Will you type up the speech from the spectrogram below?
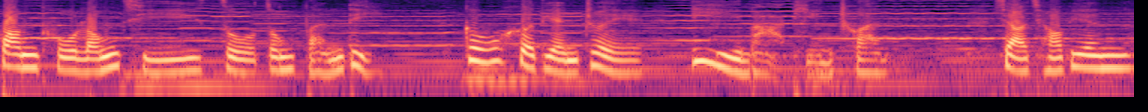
荒土隆起祖宗坟地，沟壑点缀一马平川。小桥边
